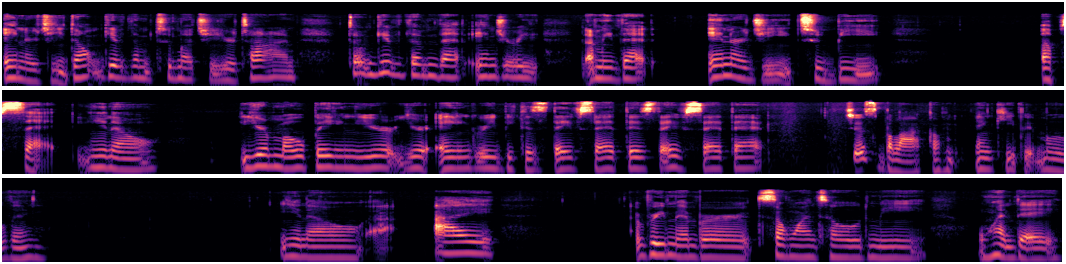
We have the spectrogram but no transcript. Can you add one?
energy. Don't give them too much of your time. Don't give them that injury, I mean, that energy to be upset, you know. You're moping, you're you're angry because they've said this, they've said that. Just block them and keep it moving. You know, I remember someone told me one day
